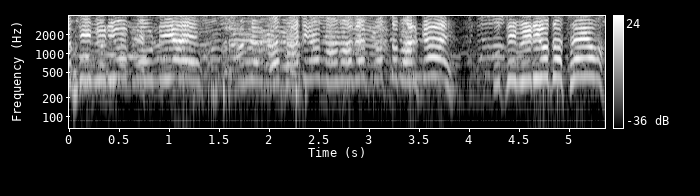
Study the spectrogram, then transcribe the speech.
ਅਸੀਂ ਵੀਡੀਓ ਬਣਾਉਣੀ ਹੈ ਉਹ ਸਾਡੀਆਂ ਮਾਵਾਂ ਦੇ ਪੁੱਤ ਮਰ ਗਏ। ਤੁਸੀਂ ਵੀਡੀਓ ਦੱਸ ਰਹੇ ਹੋ।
